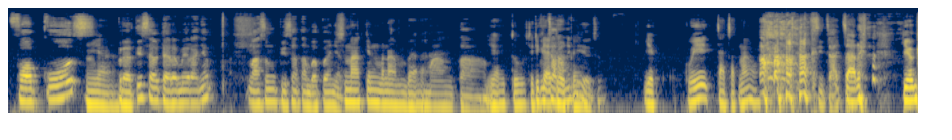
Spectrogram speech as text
fokus Iya. berarti sel darah merahnya langsung bisa tambah banyak semakin menambah. mantap Ya itu. Jadi Ini kayak doping. piye, Cuk? Ya kui cacat mau. si cacat yuk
